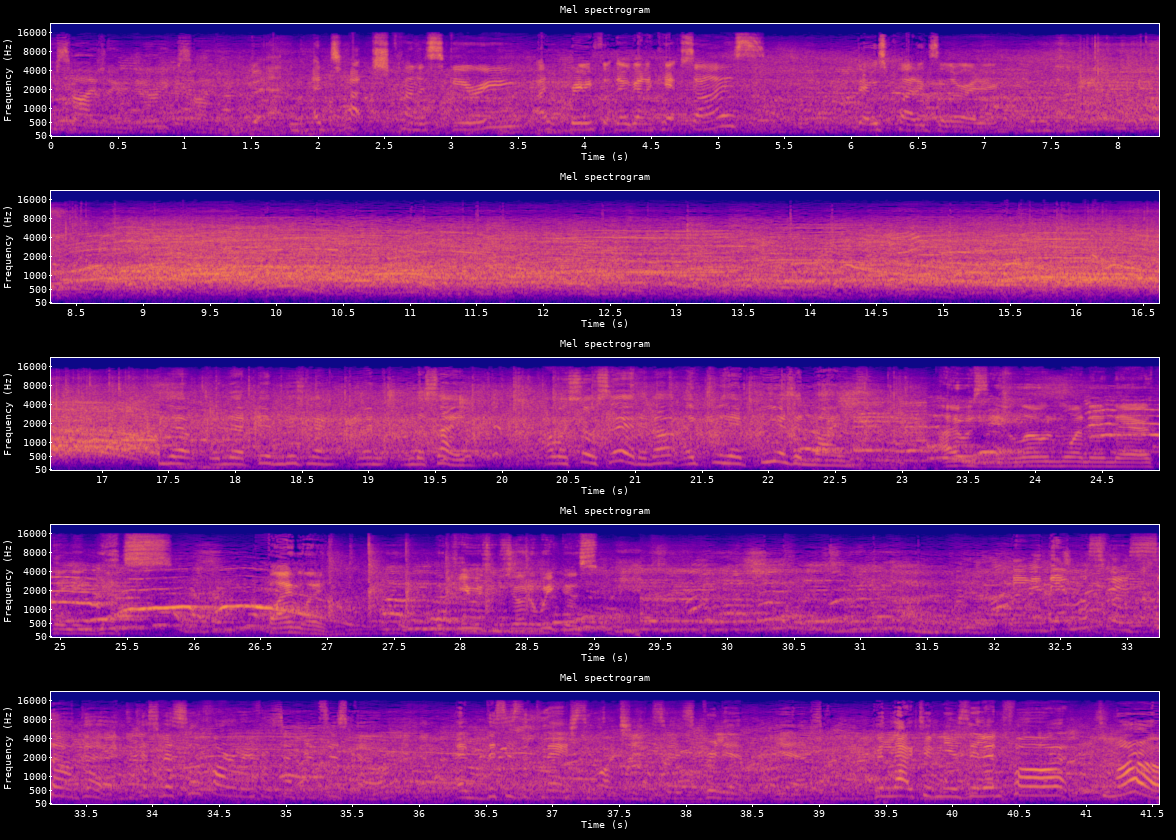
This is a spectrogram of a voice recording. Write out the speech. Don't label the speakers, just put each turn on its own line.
exciting, very exciting.
But a touch kind of scary. I really thought they were going to capsize. That was quite exhilarating.
When the, when the team New Zealand went on the side, I was so sad, you know. I actually had tears in my eyes.
I was the lone one in there thinking, yes, finally, the Kiwis have shown a weakness.
And the atmosphere is so good because we're so far away from San Francisco, and this is the place to watch it. So it's brilliant. Yes. Good luck to New Zealand for tomorrow.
